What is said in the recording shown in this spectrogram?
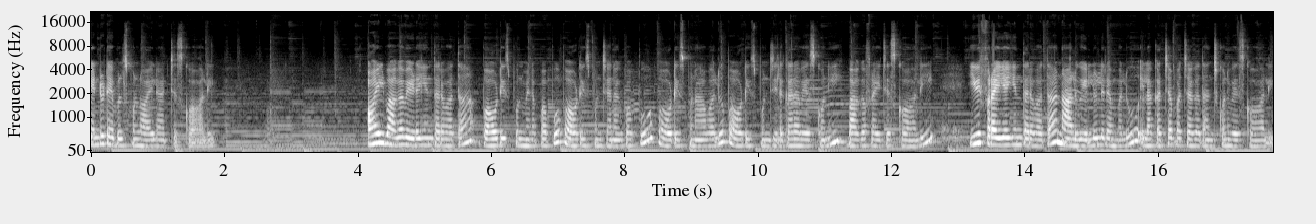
రెండు టేబుల్ స్పూన్లు ఆయిల్ యాడ్ చేసుకోవాలి. ఆయిల్ బాగా వేడయిన తర్వాత పావు టీ స్పూన్ మినపప్పు పావు టీ స్పూన్ శనగపప్పు పావు టీ స్పూన్ ఆవాలు పావు టీ స్పూన్ జీలకర్ర వేసుకొని బాగా ఫ్రై చేసుకోవాలి. ఇవి ఫ్రై అయిన తర్వాత నాలుగు ఎల్లుల్లి రెమ్మలు ఇలా కచ్చాపచ్చాగా దంచుకొని వేసుకోవాలి.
